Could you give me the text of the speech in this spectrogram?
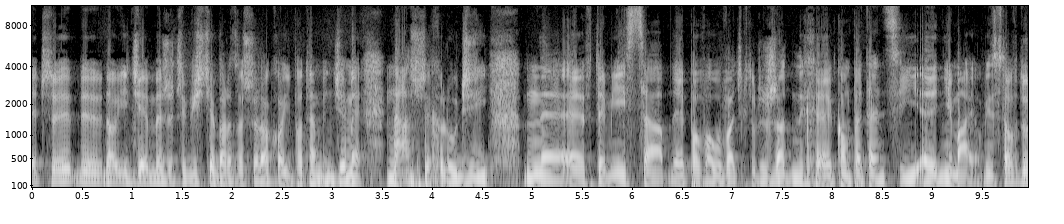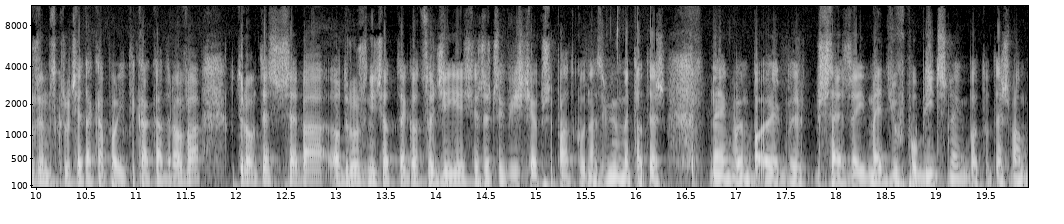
e, czy no, idziemy rzeczywiście bardzo szeroko i potem będziemy naszych ludzi w te miejsca powoływać, którzy żadnych kompetencji nie mają. Więc to w dużym skrócie taka polityka kadrowa, którą też trzeba odróżnić od tego, co dzieje się rzeczywiście w przypadku, nazwijmy to też jakby, jakby szerzej mediów publicznych, bo tu też mam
